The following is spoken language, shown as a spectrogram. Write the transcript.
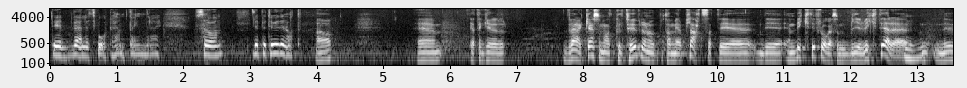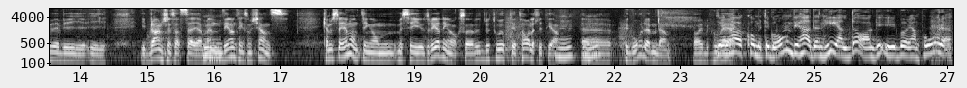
Det är väldigt svårt att hämta in det där. Så det betyder något. Ja. Ehm, jag tänker det verkar som att kulturen tar mer plats. Att det, det, är en viktig fråga som blir viktigare. Mm. Nu är vi i, i branschen så att säga, men mm. det är någonting som känns kan du säga någonting om museiutredningen också? Du tog upp det i talet lite grann. Mm, mm. Eh, hur går det med den? Den har kommit igång. Vi hade en hel dag i början på året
